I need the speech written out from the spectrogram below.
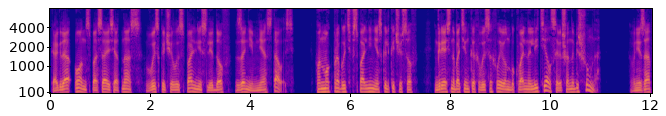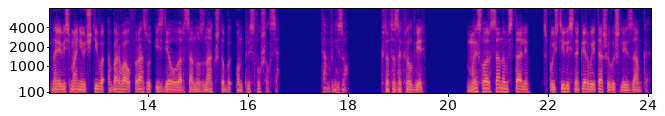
Когда он, спасаясь от нас, выскочил из спальни, следов за ним не осталось. Он мог пробыть в спальне несколько часов. Грязь на ботинках высохла, и он буквально летел совершенно бесшумно. Внезапно я весьма неучтиво оборвал фразу и сделал Арсану знак, чтобы он прислушался. Там внизу. Кто-то закрыл дверь. Мы с Ларсаном встали, спустились на первый этаж и вышли из замка.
